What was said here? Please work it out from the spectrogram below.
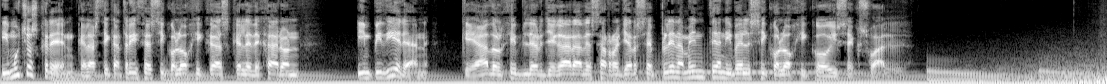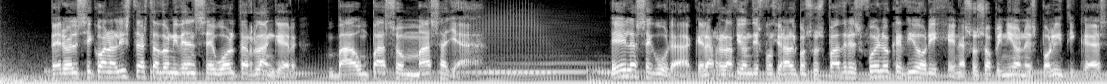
y muchos creen que las cicatrices psicológicas que le dejaron impidieran que Adolf Hitler llegara a desarrollarse plenamente a nivel psicológico y sexual. Pero el psicoanalista estadounidense Walter Langer va un paso más allá. Él asegura que la relación disfuncional con sus padres fue lo que dio origen a sus opiniones políticas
